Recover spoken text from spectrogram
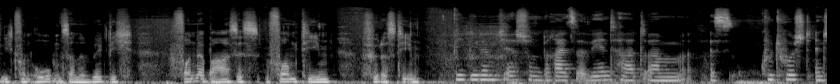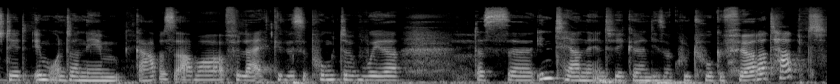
Nicht von oben, sondern wirklich von der Basis, vom Team, für das Team. Wie Bülent ja schon bereits erwähnt hat, ähm, es, Kultur entsteht im Unternehmen. Gab es aber vielleicht gewisse Punkte, wo ihr das äh, interne Entwickeln dieser Kultur gefördert habt?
